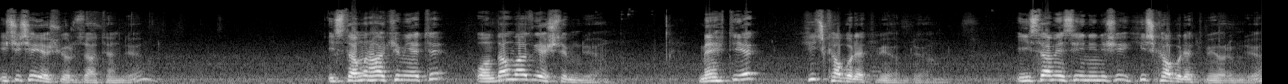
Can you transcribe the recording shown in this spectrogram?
İç içe yaşıyoruz zaten diyor. İslam'ın hakimiyeti ondan vazgeçtim diyor. Mehdiyet hiç kabul etmiyorum diyor. İsa Mesih'in inişi hiç kabul etmiyorum diyor.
